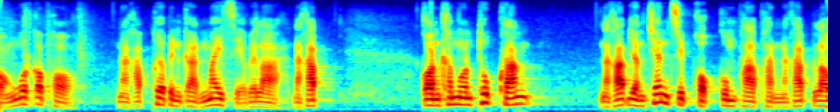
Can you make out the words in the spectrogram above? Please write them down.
2 งวดก็พอนะครับ เพื่อเป็นการไม่เสียเวลานะครับ ก่อนคำนวณทุกครั้งนะครับ อย่างเช่น 16 กุมภาพันธ์นะครับ เรา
